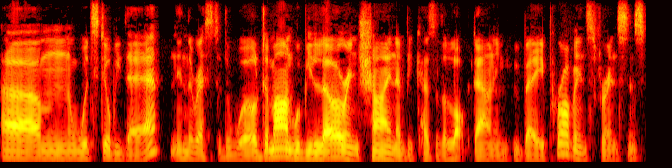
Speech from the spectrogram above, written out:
um, would still be there in the rest of the world. Demand would be lower in China because of the lockdown in Hubei province, for instance.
